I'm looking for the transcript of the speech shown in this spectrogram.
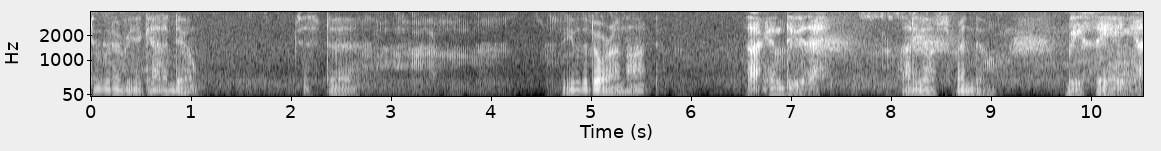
Do whatever you gotta do. Just, uh, leave the door unlocked. I can do that. Adios, friendo. Be seeing ya.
